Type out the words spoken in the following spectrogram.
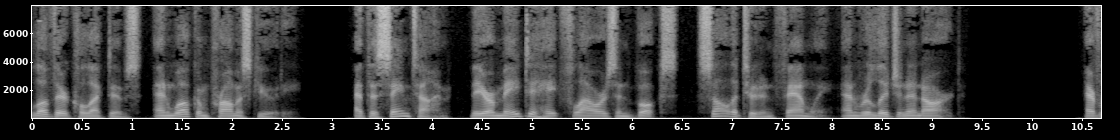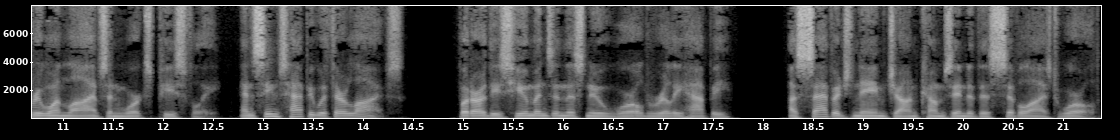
love their collectives, and welcome promiscuity. At the same time, they are made to hate flowers and books, solitude and family, and religion and art. Everyone lives and works peacefully, and seems happy with their lives. But are these humans in this new world really happy? A savage named John comes into this civilized world,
